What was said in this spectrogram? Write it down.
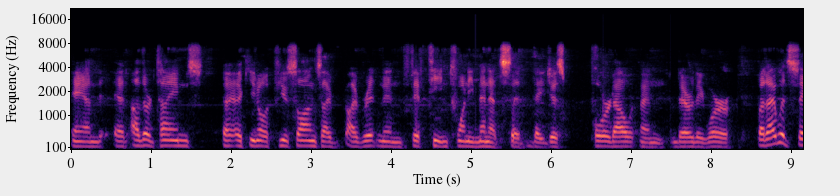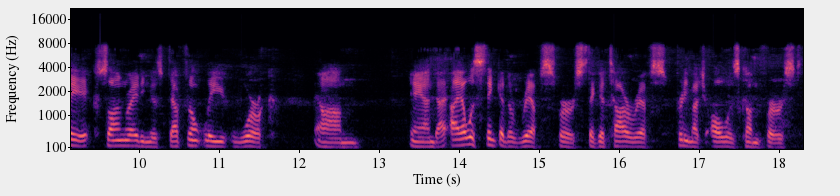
and at other times, uh, you know, a few songs I've I've written in 15, 20 minutes that they just poured out, and there they were. But I would say songwriting is definitely work. Um, and I, I always think of the riffs first. The guitar riffs pretty much always come first,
